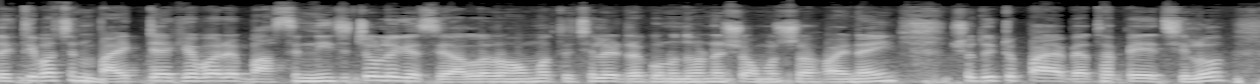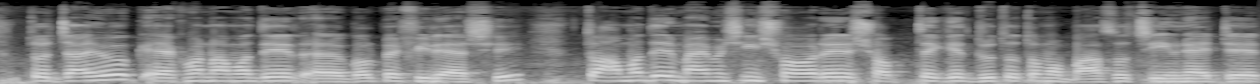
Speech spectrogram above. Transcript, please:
দেখতে পাচ্ছেন বাইকটা একেবারে বাসের নিচে চলে গেছে। আল্লাহ রহমতে ছিল এটা কোনো ধরনের সমস্যা হয় নাই। শুধু একটু পায়ে ব্যথা পেয়েছিল। তো যাই হোক, এখন আমাদের গল্পে ফিরে আসি। তো আমাদের ময়মনসিং শহরের সব থেকে দ্রুততম বাস হচ্ছে ইউনাইটেড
